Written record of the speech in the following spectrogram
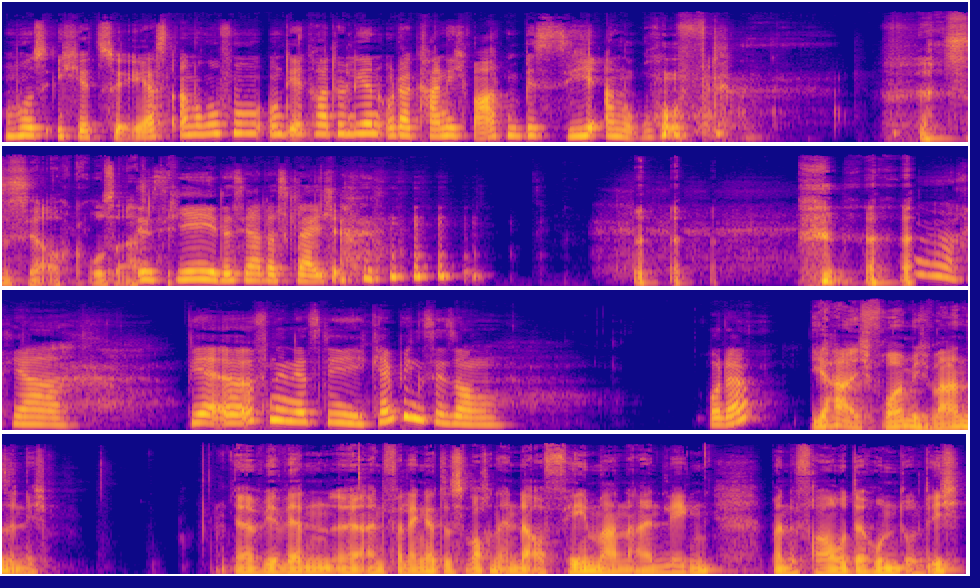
muss ich jetzt zuerst anrufen und ihr gratulieren oder kann ich warten, bis sie anruft? Das ist ja auch großartig. Ist jedes Jahr das gleiche. Ach ja, wir eröffnen jetzt die Campingsaison, oder? Ja, ich freue mich wahnsinnig. Wir werden äh, ein verlängertes Wochenende auf Fehmarn einlegen, meine Frau, der Hund und ich.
